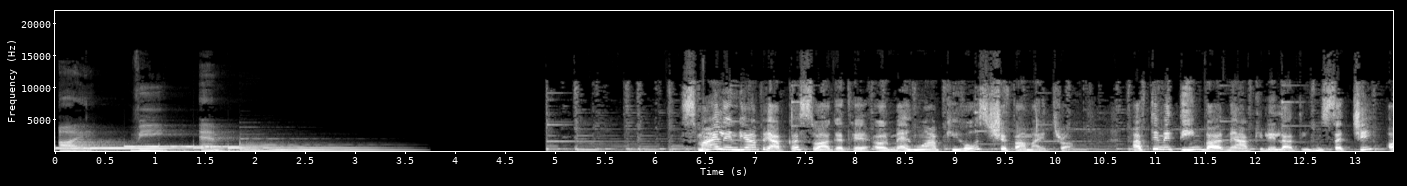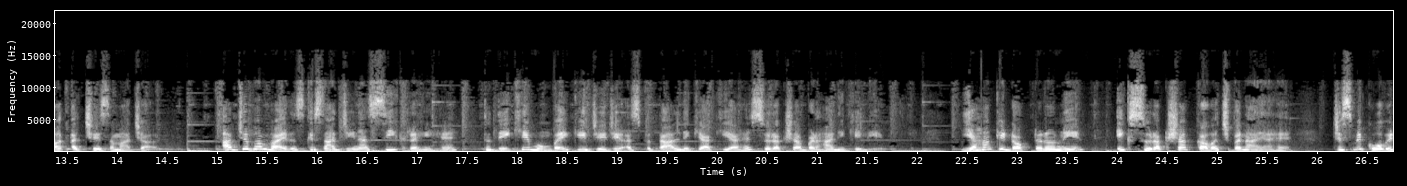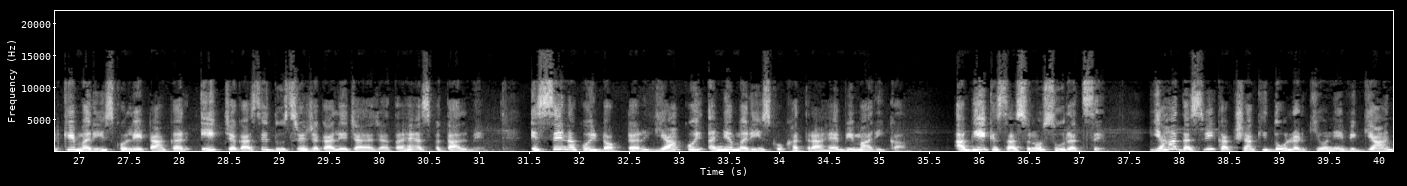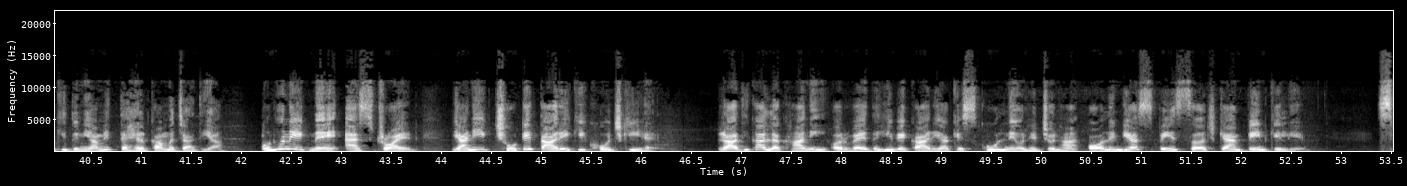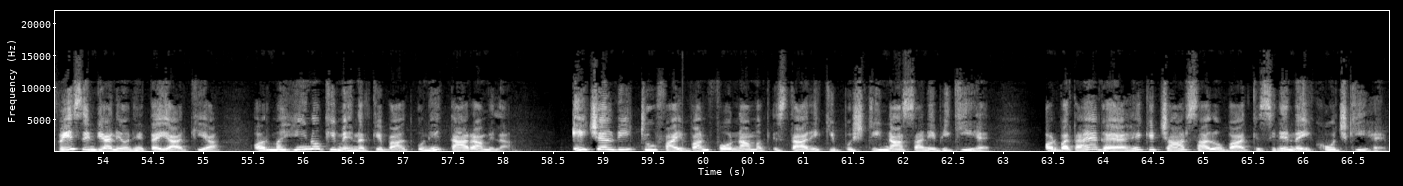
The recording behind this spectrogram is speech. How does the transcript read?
I V M. Smile India पे आपका स्वागत है और मैं हूँ आपकी होस्ट शिफा माइत्रा। हफ़्ते में तीन बार मैं आपके लिए लाती हूँ सच्चे और अच्छे समाचार। अब जब हम वायरस के साथ जीना सीख रहे हैं तो देखिए मुंबई के जेजे अस्पताल ने क्या किया है सुरक्षा बढ़ाने के लिए। यहाँ के डॉक्टरों ने एक सुरक्षा कवच बनाया है जिसमें कोविड के मरीज़ को लेटाकर एक जगह से दूसरे जगह ले जाया जाता है अस्पताल में। इससे न कोई डॉक्टर या कोई अन्य मरीज़ को खतरा है बीमारी का। अब ये किस्सा सुनो सूरत से। यहाँ दसवीं कक्षा की दो लड़कियों ने विज्ञान की दुनिया में तहलका मचा दिया। उन्होंने एक नए एस्ट्रॉयड, यानी एक छोटे तारे की खोज की है। राधिका लखानी और वैदही वेकारिया के स्कूल ने उन्हें चुना all India space search campaign के लिए। स्पेस इंडिया ने उन्हें तैयार किया और महीनों की मेहनत के बाद उन्हें तारा मिला। H L V two five one four नामक इस तारे की पुष्टि नासा ने भी की है और बताया गया है कि चार सालों बाद किसी ने नई खोज की है।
